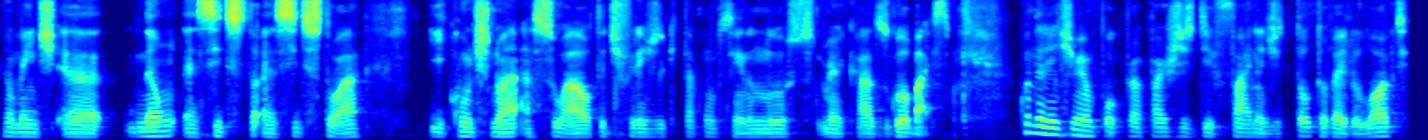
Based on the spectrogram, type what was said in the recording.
realmente uh, não uh, se, desto uh, se destoar e continuar a sua alta diferente do que está acontecendo nos mercados globais. Quando a gente vem um pouco para a parte de DeFi, né, de Total Value Locked,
